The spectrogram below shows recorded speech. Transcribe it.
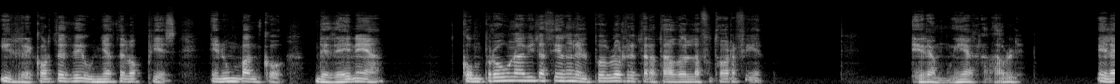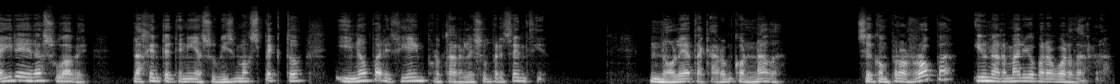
y recortes de uñas de los pies en un banco de DNA, compró una habitación en el pueblo retratado en la fotografía. Era muy agradable. El aire era suave, la gente tenía su mismo aspecto y no parecía importarle su presencia. No le atacaron con nada. Se compró ropa y un armario para guardarla.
